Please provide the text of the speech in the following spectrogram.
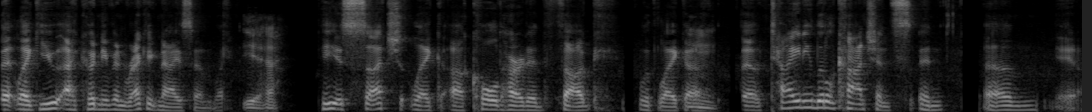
that like you I couldn't even recognize him. Like Yeah. he is such like a cold-hearted thug with like a, Mm. a tiny little conscience and um yeah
